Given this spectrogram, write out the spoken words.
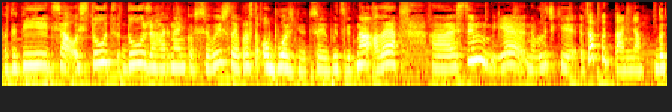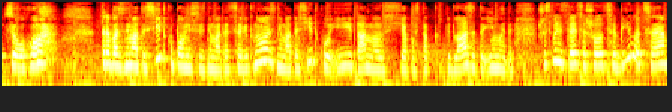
Подивіться, ось тут дуже гарненько все вийшло. Я просто обожнюю цей вид з вікна, але е, з цим є невеличкі запитання до цього. Треба знімати сітку, повністю знімати це вікно, знімати сітку і там ось якось так підлазити і мити. Щось мені здається, що це біле, це е,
